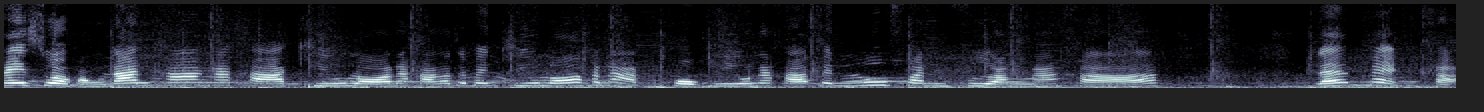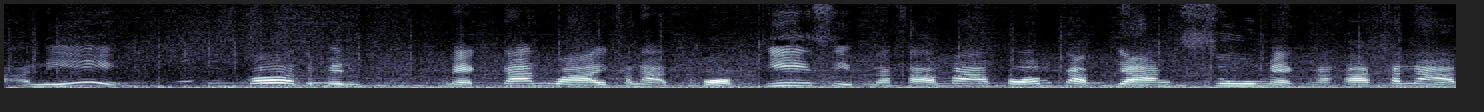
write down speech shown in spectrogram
ในส่วนของด้านข้างนะคะ คิ้วล้อนะคะ ก็จะเป็นคิ้วล้อขนาด 6 นิ้วนะคะ เป็นรูปฟันเฟืองนะคะ และแม็กค่ะอันนี้ก็จะเป็นแม็กก้านวายขนาดขอบ 20 นะคะ มาพร้อมกับยางซูแม็กนะคะ ขนาด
